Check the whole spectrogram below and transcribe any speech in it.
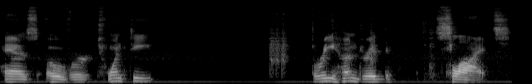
has over 2,300 slides.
